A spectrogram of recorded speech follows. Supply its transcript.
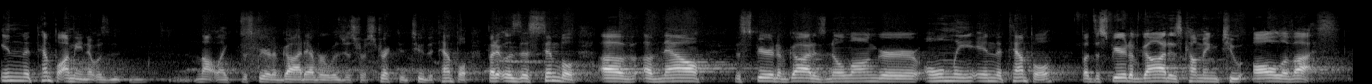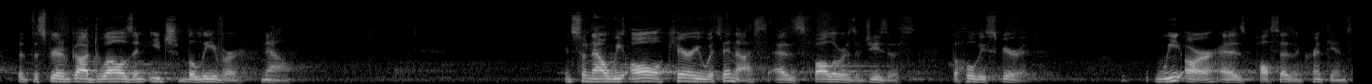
in the temple. I mean, it was not like the Spirit of God ever was just restricted to the temple, but it was this symbol of, of now the Spirit of God is no longer only in the temple, but the Spirit of God is coming to all of us, that the Spirit of God dwells in each believer now. And so now we all carry within us, as followers of Jesus, the Holy Spirit. We are, as Paul says in Corinthians,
